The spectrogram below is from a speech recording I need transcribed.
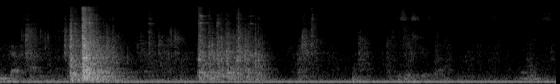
You got it. Is this your phone?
